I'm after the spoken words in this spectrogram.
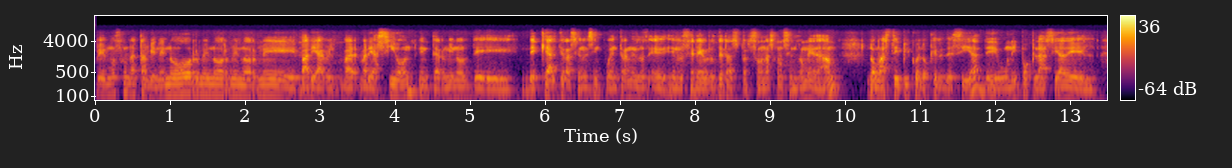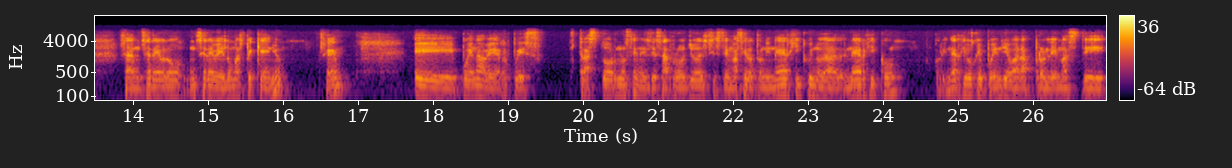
vemos una también enorme, enorme, enorme variación en términos de, de, qué alteraciones se encuentran en los, eh, en los, cerebros de las personas con síndrome de Down. Lo más típico es lo que les decía, de una hipoplasia del, o sea, un cerebro, un cerebelo más pequeño, ¿sí? pueden haber, pues, trastornos en el desarrollo del sistema serotoninérgico y noradrenérgico, colinérgico que pueden llevar a problemas de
